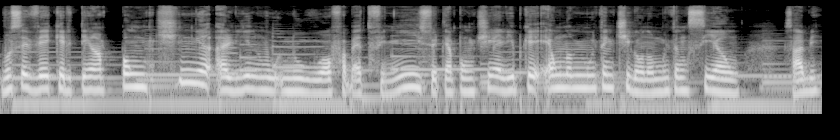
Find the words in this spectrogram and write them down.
você vê que ele tem uma pontinha ali no, no alfabeto fenício, ele tem a pontinha ali porque é um nome muito antigo, é um nome muito ancião, sabe?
